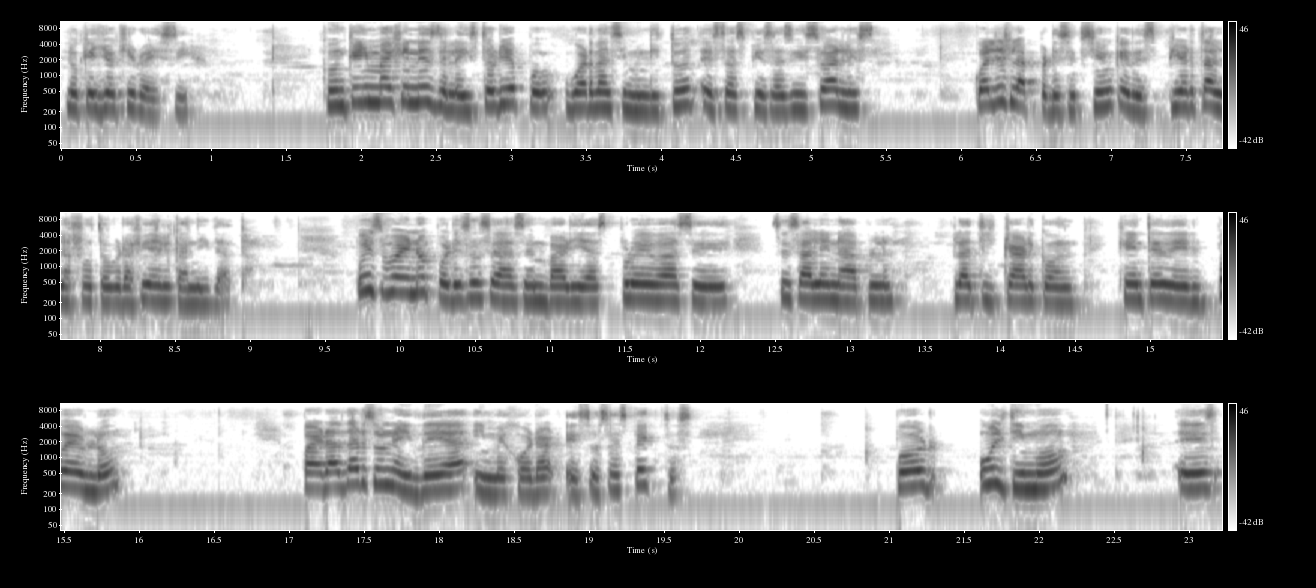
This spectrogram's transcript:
lo que yo quiero decir? ¿Con qué imágenes de la historia guardan similitud estas piezas visuales? ¿Cuál es la percepción que despierta la fotografía del candidato? Pues bueno, por eso se hacen varias pruebas, se, salen a platicar con gente del pueblo para darse una idea y mejorar esos aspectos. Por último, es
